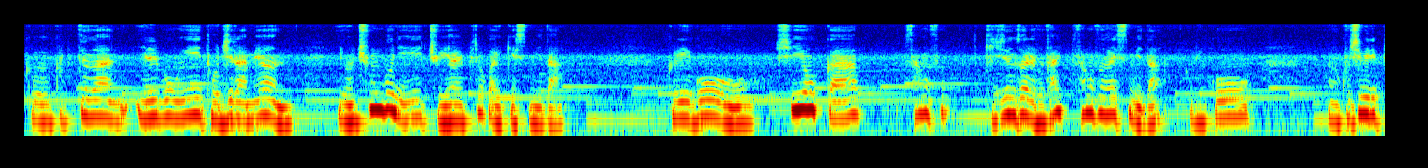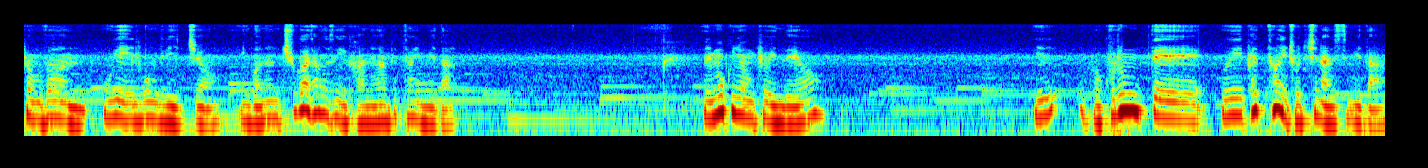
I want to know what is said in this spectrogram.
그 급등한 일봉이 도지라면 이건 충분히 주의할 필요가 있겠습니다. 그리고 CEO값 상승 기준선에서 상승을 했습니다. 그리고 91이평선 어, 위에 일봉들이 있죠. 이거는 추가 상승이 가능한 패턴입니다. 일목균형표인데요. 일, 그 구름대의 패턴이 좋지는 않습니다.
